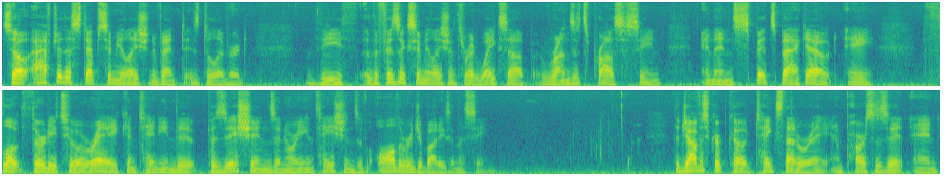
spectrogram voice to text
So after the step simulation event is delivered, the the physics simulation thread wakes up, runs its processing, and then spits back out a float 32 array containing the positions and orientations of all the rigid bodies in the scene. The JavaScript code takes that array and parses it and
